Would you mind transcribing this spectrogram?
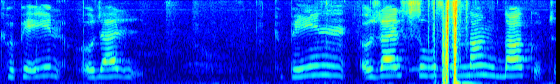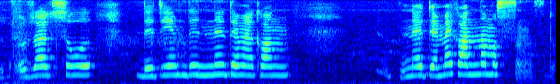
Köpeğin özel köpeğin özel sıvısından daha kötü. Özel sıvı dediğimde ne demek an ne demek anlamazsınızdır.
